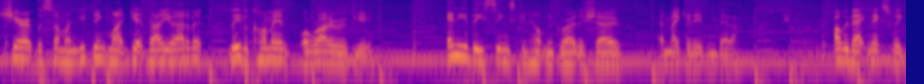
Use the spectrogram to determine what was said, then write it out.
share it with someone you think might get value out of it, leave a comment, or write a review. Any of these things can help me grow the show and make it even better. I'll be back next week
